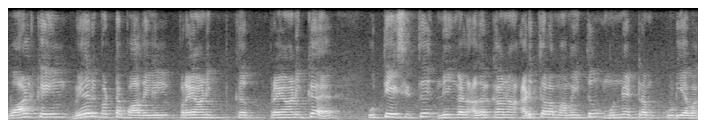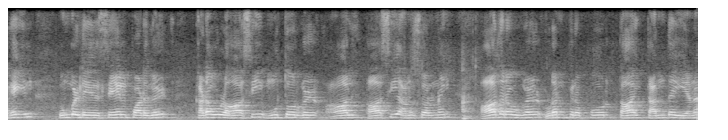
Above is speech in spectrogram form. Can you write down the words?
வாழ்க்கையில் வேறுபட்ட பாதையில் பிரயாணிக்க பிரயாணிக்க உத்தேசித்து நீங்கள் அதற்கான அடித்தளம் அமைத்து முன்னேற்றம் கூடிய வகையில் உங்களுடைய செயல்பாடுகள் கடவுள் ஆசி மூத்தோர்கள் ஆல் ஆசி அனுசரணை ஆதரவுகள் உடன்பிறப்போர் தாய் தந்தை என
